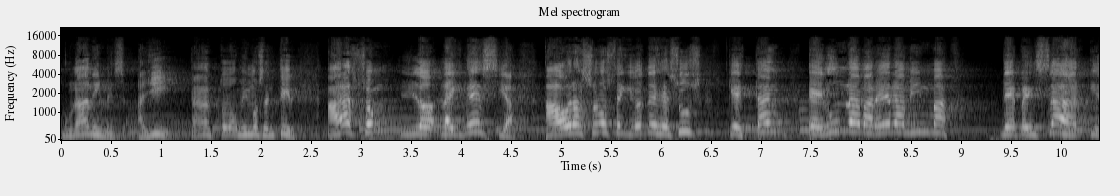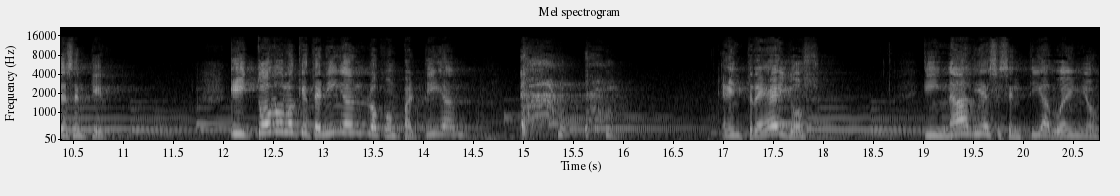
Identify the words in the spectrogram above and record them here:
unánimes allí, estaban todos mismo sentir. Ahora son la iglesia, ahora son los seguidores de Jesús que están en una manera misma de pensar y de sentir. Y todo lo que tenían lo compartían entre ellos y nadie se sentía dueño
